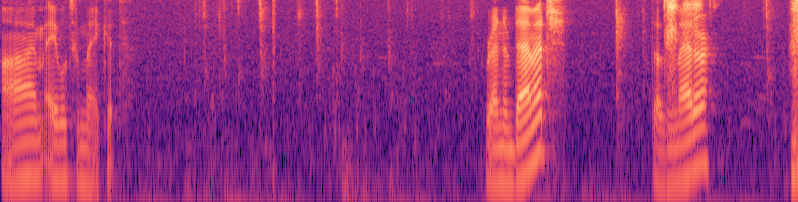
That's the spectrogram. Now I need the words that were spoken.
I'm able to make it. Random damage. Doesn't matter.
